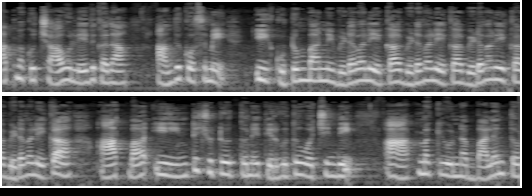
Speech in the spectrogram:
ఆత్మకు చావు లేదు కదా. అందుకోసమే ఈ కుటుంబాన్ని విడవలేక విడవలేక విడవలేక విడవలేక ఆత్మ ఈ ఇంటి చుట్టూతోనే తిరుగుతూ వచ్చింది. ఆ ఆత్మకి ఉన్న బలంతో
